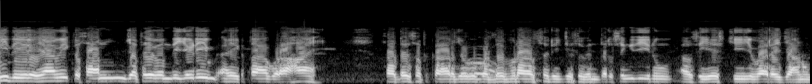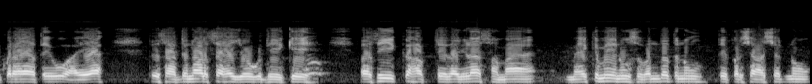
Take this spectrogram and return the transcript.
ਹੀ ਦੇ ਰਿਹਾ ਵੀ ਕਿਸਾਨ ਜਥੇਬੰਦੀ ਜਿਹੜੀ ਏਕਤਾ ਗੁਰਾਹਾਂ ਹੈ ਸਾਡੇ ਸਤਿਕਾਰਯੋਗ ਵੱਡੇ ਭਰਾ ਸ੍ਰੀ ਜਸਵਿੰਦਰ ਸਿੰਘ ਜੀ ਨੂੰ ਅਸੀਂ ਇਸ ਚੀਜ਼ ਬਾਰੇ ਜਾਣੂ ਕਰਾਇਆ ਤੇ ਉਹ ਆਏ ਆ ਤੇ ਸਾਡੇ ਨਾਲ ਸਹਿਯੋਗ ਦੇ ਕੇ ਅਸੀਂ ਇੱਕ ਹਫ਼ਤੇ ਦਾ ਜਿਹੜਾ ਸਮਾਂ ਮਹਿਕਮੇ ਨੂੰ, ਸੰਬੰਧਤ ਨੂੰ ਤੇ ਪ੍ਰਸ਼ਾਸਨ ਨੂੰ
